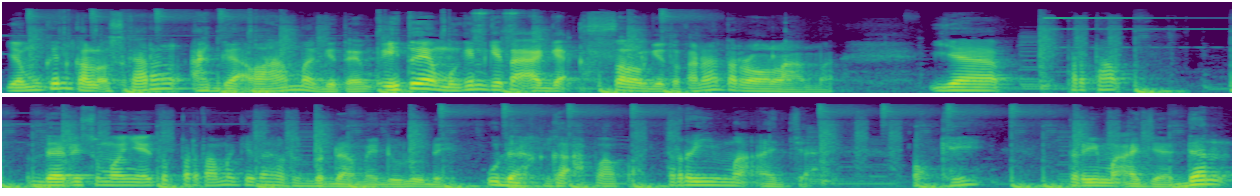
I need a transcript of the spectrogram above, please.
ya mungkin kalau sekarang agak lama gitu ya. Itu yang mungkin kita agak kesel gitu karena terlalu lama. Ya, pertama dari semuanya itu pertama kita harus berdamai dulu deh. Udah nggak apa-apa, terima aja. Oke? Terima aja. Dan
